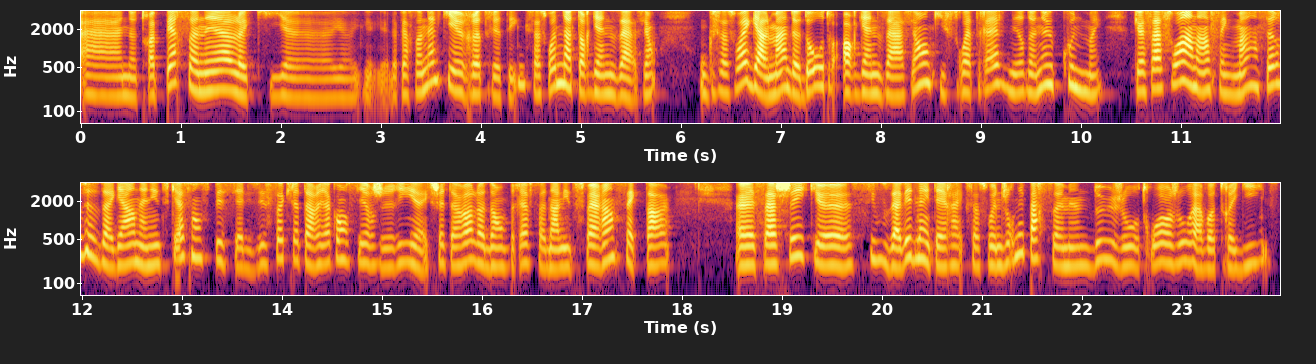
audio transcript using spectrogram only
à notre personnel qui, euh, le personnel qui est retraité, que ce soit de notre organisation ou que ce soit également de d'autres organisations qui souhaiteraient venir donner un coup de main, que ce soit en enseignement, en service de garde, en éducation spécialisée, secrétariat, conciergerie, etc. donc, bref, dans les différents secteurs. Euh, sachez que si vous avez de l'intérêt, que ce soit une journée par semaine, deux jours, trois jours à votre guise,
